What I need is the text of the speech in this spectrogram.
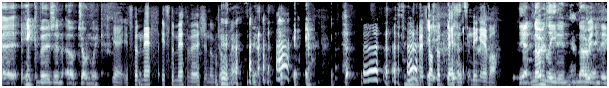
a, a hick version of John Wick. Yeah, it's the meth. It's the meth version of John Wick. It's got the best Yes. ending ever. Yeah, no lead in, no ending,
